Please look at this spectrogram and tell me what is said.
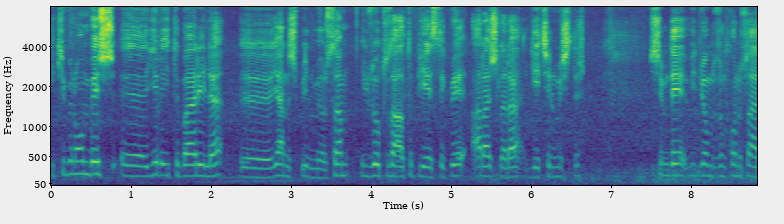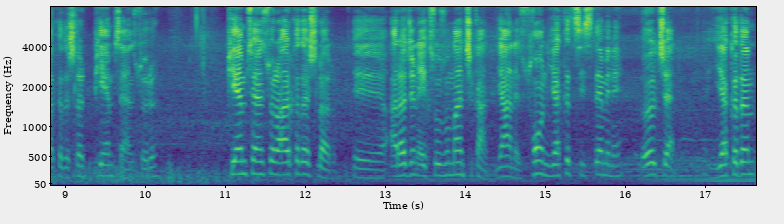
2015 e, yılı itibariyle e, yanlış bilmiyorsam 136 PS'lik bir araçlara geçilmiştir. Şimdi videomuzun konusu arkadaşlar PM sensörü. PM sensörü arkadaşlar e, aracın egzozundan çıkan yani son yakıt sistemini ölçen yakıtın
